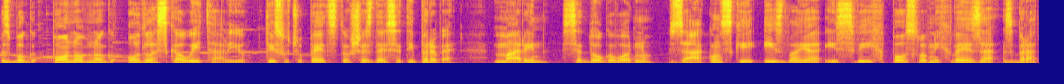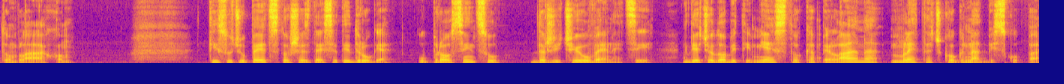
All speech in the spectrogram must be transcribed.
Zbog ponovnog odlaska u Italiju 1561. Marin se dogovorno, zakonski izdvaja iz svih poslovnih veza s bratom Vlahom. 1562 u prosincu držit će u Veneciji, gdje će dobiti mjesto kapelana mletačkog nadbiskupa.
